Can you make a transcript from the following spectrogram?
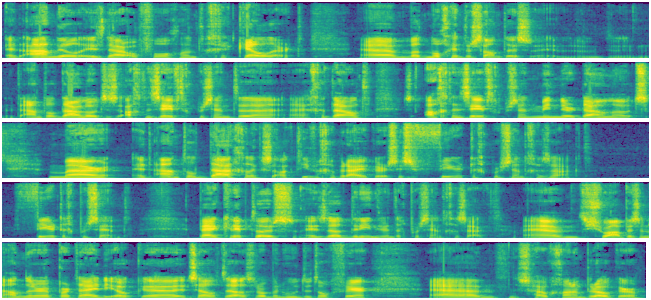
het aandeel is daarop volgend gekelderd. Uh, wat nog interessant is, eh, het aantal downloads is 78% uh, gedaald. Dus 78% minder downloads. Maar het aantal dagelijkse actieve gebruikers is 40% gezakt. 40%. Bij crypto's is dat 23% gezakt. Um, Schwab is een andere partij die ook uh, hetzelfde als Robinhood doet ongeveer. Um, dus ook gewoon een broker.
